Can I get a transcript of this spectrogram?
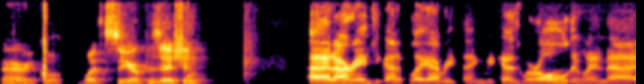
Very cool. What's your position? At our age, you got to play everything because we're old, and when uh,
